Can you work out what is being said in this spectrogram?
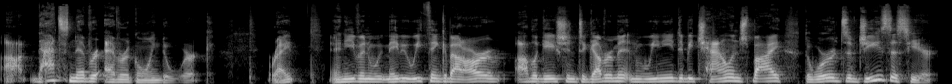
uh, that's never ever going to work right? And even maybe we think about our obligation to government and we need to be challenged by the words of Jesus here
